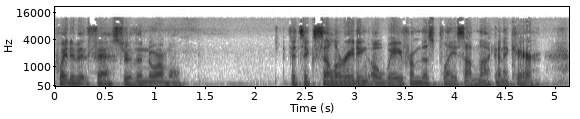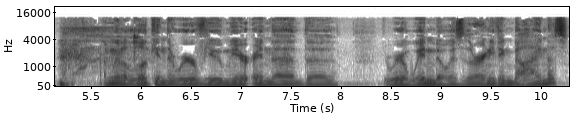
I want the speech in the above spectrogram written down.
quite a bit faster than normal. if it's accelerating away from this place, I'm not going to care. I'm going to look in the rear view mirror, in the, the, the rear window. Is there anything behind us?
